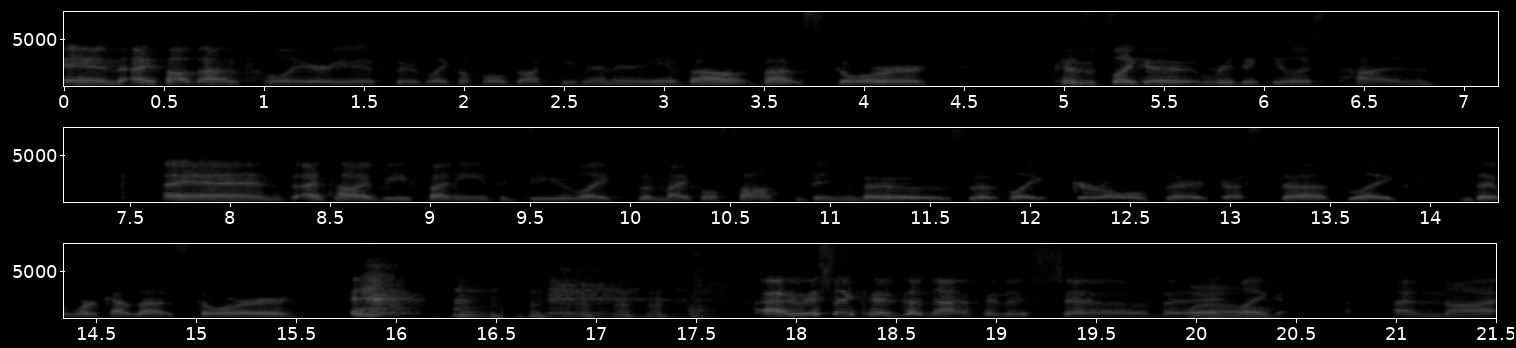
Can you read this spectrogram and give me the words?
And I thought that was hilarious. There's like a whole documentary about that store because it's like a ridiculous pun. And I thought it'd be funny to do like the Microsoft bimbos of like girls that are dressed up like that work at that store. I wish I could have done that for this show, but Wow. like I'm not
